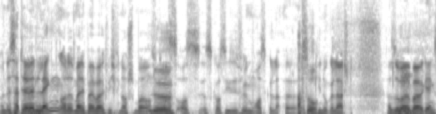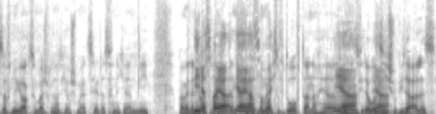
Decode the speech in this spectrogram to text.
Und ist hat er denn Längen? Oder bei, bei, ich bin auch schon mal aus, Nö. aus, aus Scorsese-Filmen rausgela äh, aus so. Kino gelatscht. Also bei, bei Gangs of New York zum Beispiel, hatte ich auch schon mal erzählt, das fand ich ja irgendwie, weil mir dann Nee, das war ja- dann ja, ja, noch- mal zu doof dann nachher. Also Ja, Jetzt wiederholt ja. sich schon wieder alles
